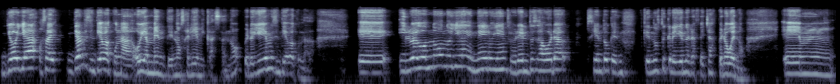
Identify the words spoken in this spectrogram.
Yo ya, o sea, ya me sentía vacunada, obviamente, no salí de mi casa, ¿no? Pero yo ya me sentía vacunada. Eh, y luego, no, no llega en enero, ya en febrero, entonces ahora siento que, que no estoy creyendo en las fechas, pero bueno, Em,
